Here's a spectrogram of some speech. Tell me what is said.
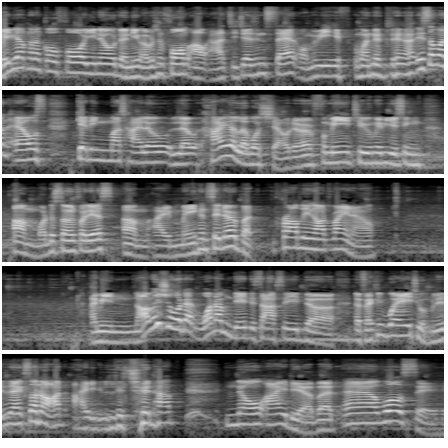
Maybe I'm gonna go for you know the new evolution form. I'll add GTS instead, or maybe if one is someone else getting much higher level, higher level Shellder for me to maybe using um Waterstone for this, um I may consider, but probably not right now. I mean, not really sure that what I'm did is actually the effective way to complete the dex or not. I literally have no idea, but uh, we'll see.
